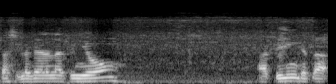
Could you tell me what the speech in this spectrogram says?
Tapos ilagay na natin yung ating gata.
